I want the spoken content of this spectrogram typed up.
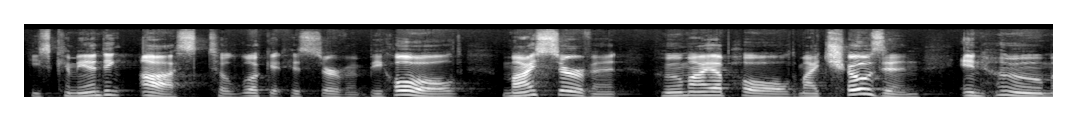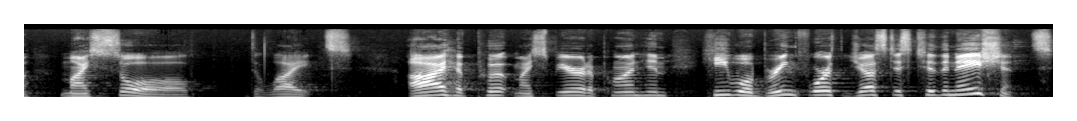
He's commanding us to look at His servant. Behold, my servant, whom I uphold, my chosen, in whom my soul delights. I have put my spirit upon him. He will bring forth justice to the nations.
